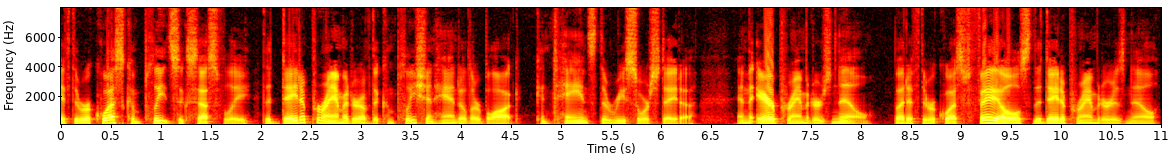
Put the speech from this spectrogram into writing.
if the request completes successfully, the data parameter of the completion handler block contains the resource data, and the error parameter is nil. But if the request fails, the data parameter is nil,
